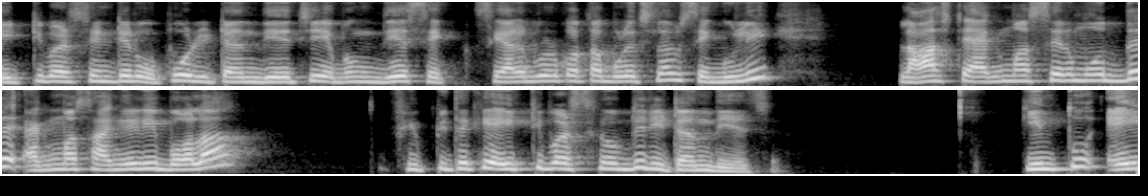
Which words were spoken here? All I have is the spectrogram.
এইটটি পার্সেন্টের ওপর রিটার্ন দিয়েছে এবং যে শেয়ারগুলোর কথা বলেছিলাম, সেগুলি লাস্ট এক মাসের মধ্যে, এক মাস আগেরই বলা ফিফটি থেকে এইটটি পার্সেন্ট অবধি রিটার্ন দিয়েছে। কিন্তু এই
